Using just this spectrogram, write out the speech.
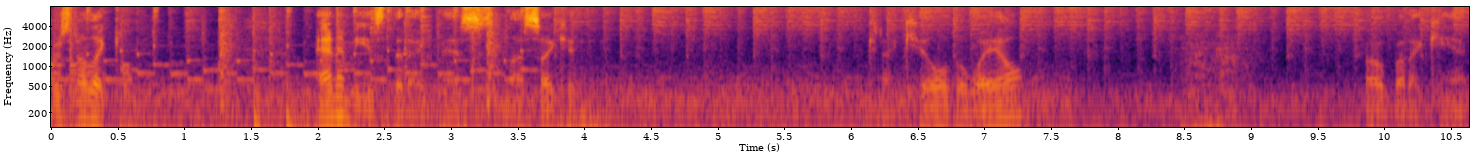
There's no like enemies that I missed unless I can kill the whale? Oh, but I can't.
